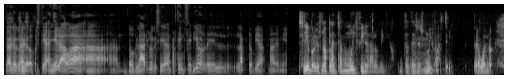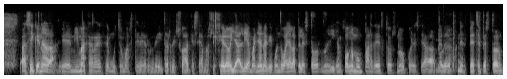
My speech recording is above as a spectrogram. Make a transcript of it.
Claro, claro. Hostia, ha llegado a, doblar lo que sería la parte inferior del laptop ya, madre mía. Sí, porque es una plancha muy fina de aluminio, entonces es muy mm, fácil. Pero bueno, así que nada, eh, mi Mac agradece mucho más tener un editor visual que sea más ligero. Ya al día de mañana, que cuando vaya a la Apple Store ¿no? y digan póngame un par de estos, ¿no? pues ya podré poner PHP Storm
